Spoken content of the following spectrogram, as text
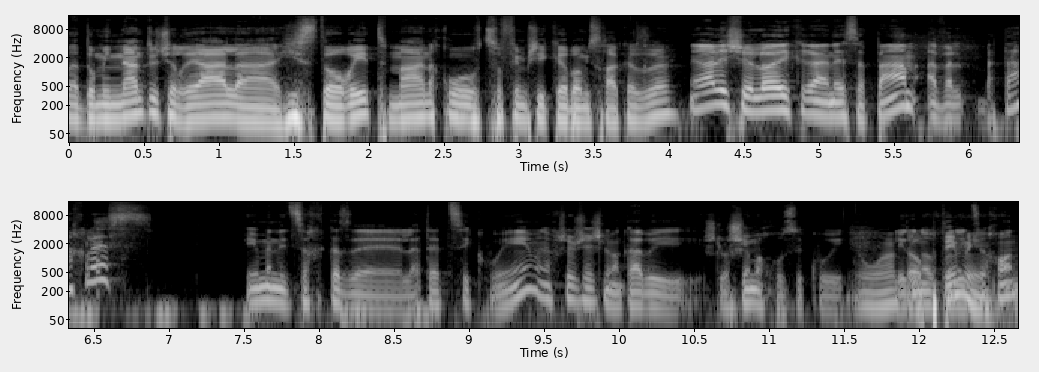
הדומיננטיות של ריאל ההיסטורית? מה אנחנו צופים שיקרה במשחק הזה? נראה לי שלא יקרה הנס הפעם, אבל בתכלס, אם אני צריך כזה לתת סיכויים, אני חושב שיש למכבי 30 אחוז סיכוי לגנוב את הניצחון.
